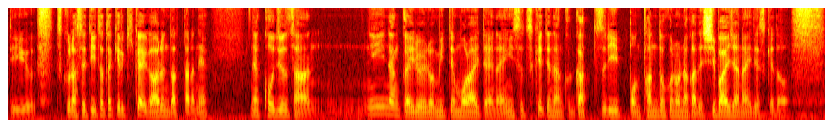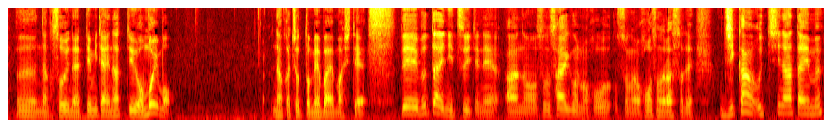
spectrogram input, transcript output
ていう、作らせていただける機会があるんだったらね、ねコージュンさんになんかいろいろ見てもらいたいな、演出つけてなんかがっつり一本単独の中で芝居じゃないですけど、うん、なんかそういうのやってみたいなっていう思いも、なんかちょっと芽生えまして。で、舞台についてね、あの、その最後の放その放送のラストで、時間ウチナータイム？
